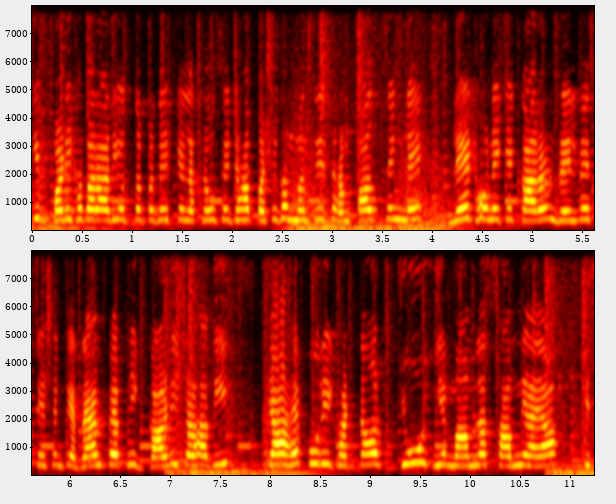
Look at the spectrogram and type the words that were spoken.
की बड़ी खबर आ रही है उत्तर प्रदेश के लखनऊ से, जहाँ पशुधन मंत्री धर्मपाल सिंह ने लेट होने के कारण रेलवे स्टेशन के रैंप पे अपनी गाड़ी चढ़ा दी। क्या है पूरी घटना और क्यों ये मामला सामने आया? इस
